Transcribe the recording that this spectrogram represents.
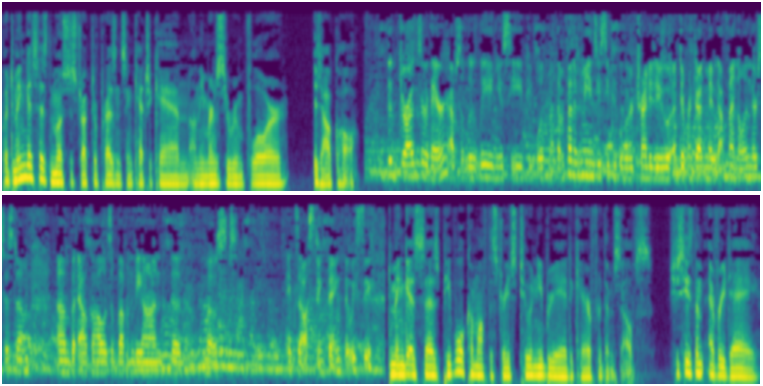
But Dominguez says the most destructive presence in Ketchikan on the emergency room floor is alcohol. The drugs are there, absolutely, and you see people with methamphetamines, you see people who are trying to do a different drug, maybe got fentanyl in their system, um, but alcohol is above and beyond the most exhausting thing that we see. Dominguez says people will come off the streets too inebriated to care for themselves. She sees them every day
